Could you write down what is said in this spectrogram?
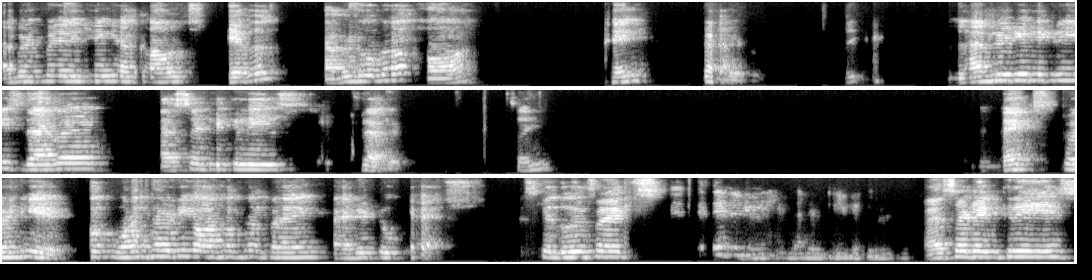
डेबिट में लिखेंगे अकाउंट्स पेबल डेबिट होगा और bank credit liability decrease debit asset सही। Next 28 took 130 out of the bank added to cash. इसके दो effects asset increase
